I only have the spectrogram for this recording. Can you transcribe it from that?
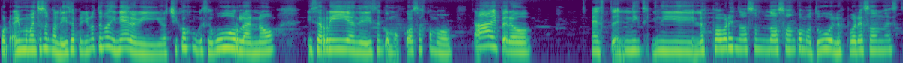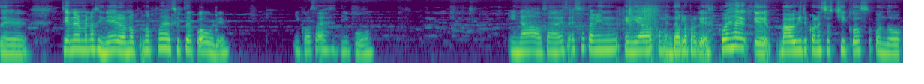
Por- hay momentos en que le dice, pero yo no tengo dinero. Y los chicos como que se burlan, ¿no? Y se ríen y dicen como cosas como, ay, pero este, ni, ni los pobres no son, no son como tú, los pobres son, este, tienen menos dinero, no, no puedes decirte pobre. Y cosas de ese tipo. Y nada, o sea, es- eso también quería comentarlo porque después de que va a vivir con esos chicos, cuando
